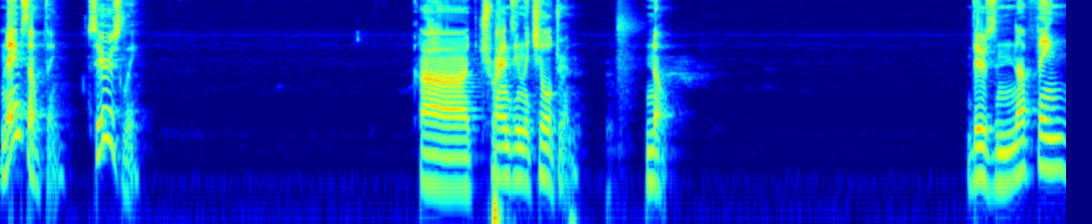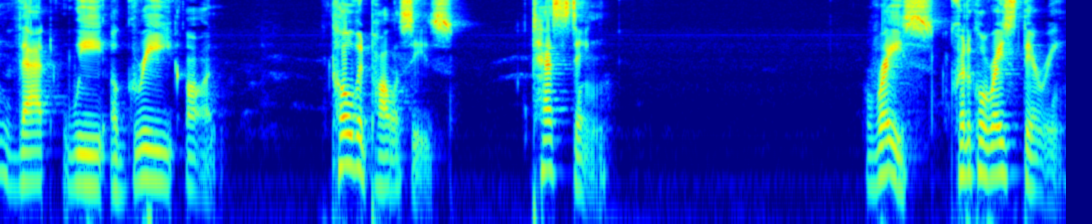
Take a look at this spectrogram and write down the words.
Name something. Seriously uh, transing the children. No. There's nothing that we agree on. COVID policies, testing, race, critical race theory,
